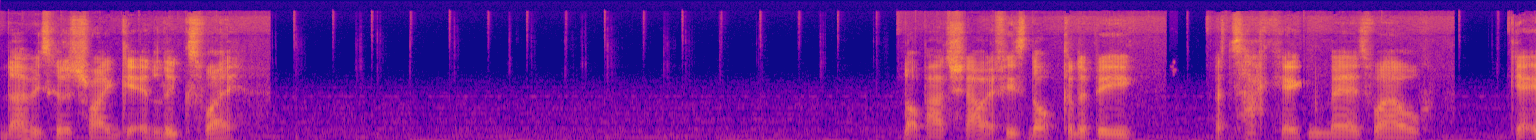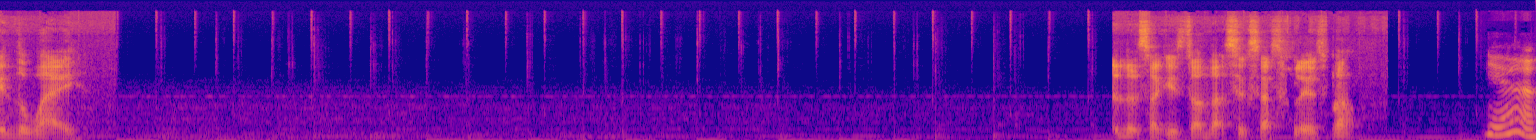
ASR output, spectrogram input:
no? He's going to try and get in Luke's way. Not a bad shout. If he's not going to be attacking, may as well get in the way. It looks like he's done that successfully as well. yeah.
